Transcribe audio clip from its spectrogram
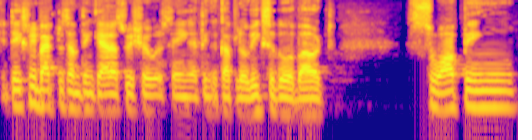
it takes me back to something Kara Swisher was saying, I think, a couple of weeks ago about swapping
